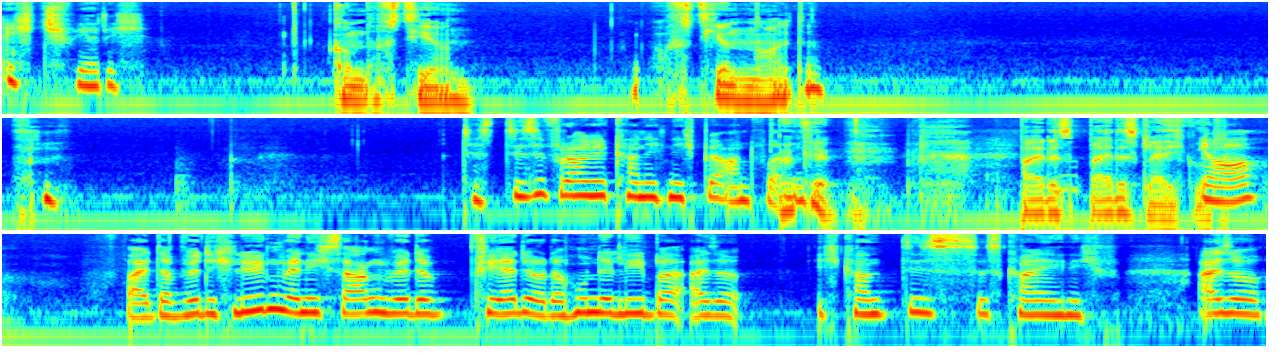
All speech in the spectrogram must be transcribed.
Echt schwierig. Kommt aufs Tier an. Aufs Tier und den Halter? Das, diese Frage kann ich nicht beantworten. Okay. Beides, beides gleich gut. Ja, weil da würde ich lügen, wenn ich sagen würde, Pferde oder Hunde lieber. Also ich kann das, das kann ich nicht. Also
